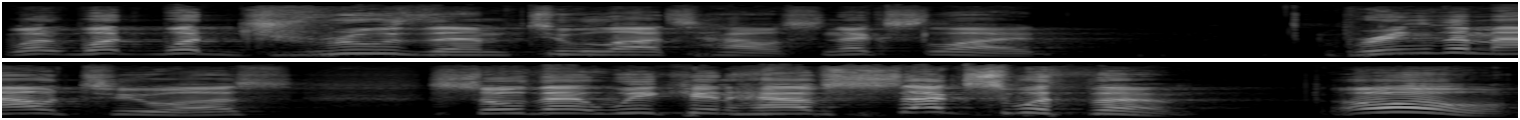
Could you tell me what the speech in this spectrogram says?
What, what, what drew them to Lot's house? Next slide. Bring them out to us so that we can have sex with them. Oh,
